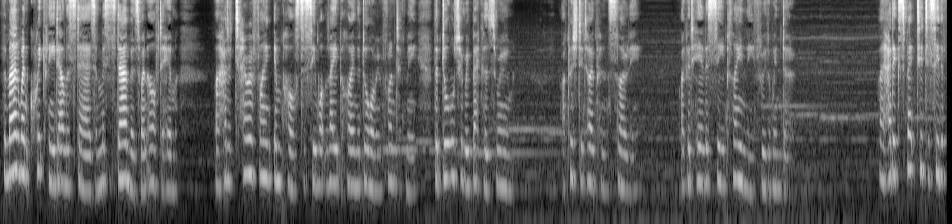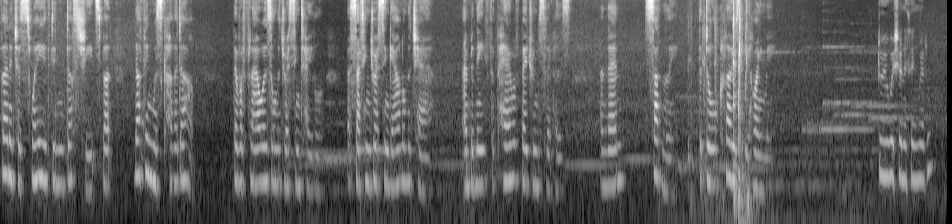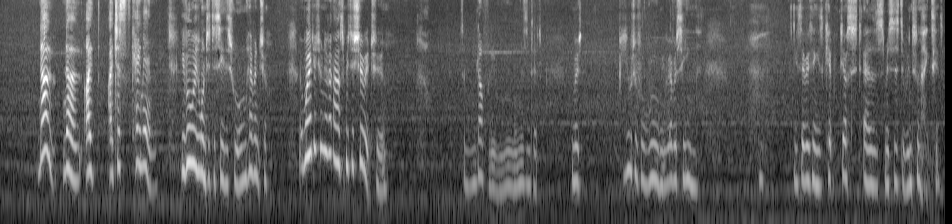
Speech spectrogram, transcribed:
The man went quickly down the stairs and Mrs. Danvers went after him. I had a terrifying impulse to see what lay behind the door in front of me, the door to Rebecca's room. I pushed it open slowly. I could hear the sea plainly through the window. I had expected to see the furniture swathed in dust sheets, but nothing was covered up. There were flowers on the dressing table, a satin dressing gown on the chair, and beneath a pair of bedroom slippers, and then, suddenly, the door closed behind me. Do you wish anything, madam? No, no, I, I just came in. You've always wanted to see this room, haven't you? Why did you never ask me to show it to you? It's a lovely room, isn't it? The most beautiful room you've ever seen. Yes, everything is kept just as Mrs. De Winter liked it.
